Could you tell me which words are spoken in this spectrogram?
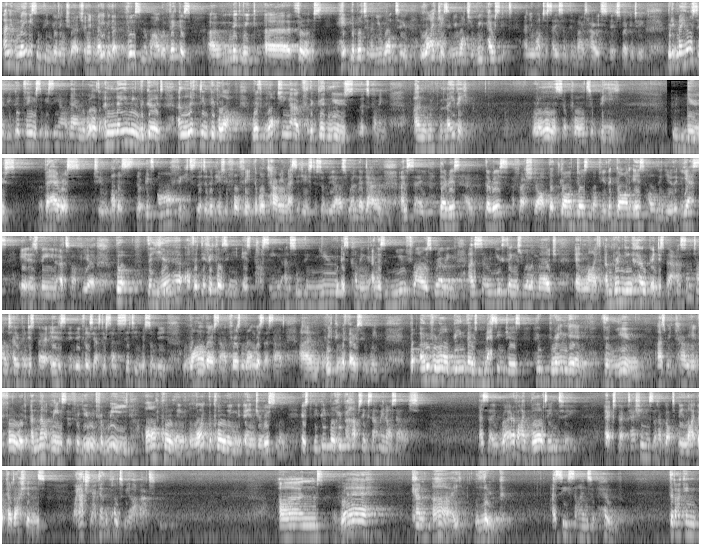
And it may be something good in church, and it may be that once in a while the vicar's um, midweek uh, thoughts hit the button and you want to like it and you want to repost it and you want to say something about how it's, it's spoken to you. But it may also be good things that we see out there in the world and naming the good and lifting people up with watching out for the good news that's coming. And maybe we're also called to be good news bearers to others. It's our feet that are the beautiful feet that will carry messages to somebody else when they're down and say, there is hope, there is a fresh start, that God does love you, that God is holding you, that yes, it has been a tough year. But the year of the difficulty is passing and something new is coming and there's new flowers growing and so new things will emerge in life and bringing hope in despair. And sometimes hope and despair is, in the Ecclesiastic sense, sitting with somebody while they're sad, for as long as they're sad, and weeping with those who weep. But overall, being those messengers who bring in the new as we carry it forward. And that means that for you and for me, our calling, like the calling in Jerusalem, is to be people who perhaps examine ourselves and say, where have I bought into expectations that I've got to be like the Kardashians when actually I don't want to be like that? And where can I look and see signs of hope that I can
